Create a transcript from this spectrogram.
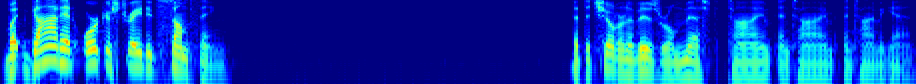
But God had orchestrated something that the children of Israel missed time and time and time again.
